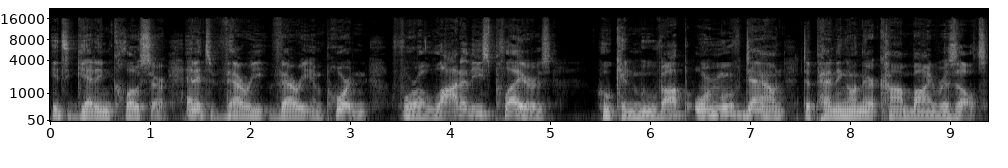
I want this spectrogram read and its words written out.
It's getting closer. And it's very, very important for a lot of these players who can move up or move down depending on their combine results.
